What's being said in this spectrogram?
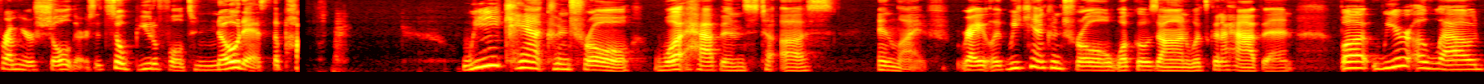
from your shoulders. It's so beautiful to notice the po- we can't control what happens to us in life, right? Like we can't control what goes on, what's going to happen, but we're allowed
